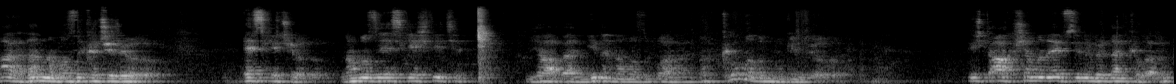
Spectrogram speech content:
aradan namazı kaçırıyordu. Es geçiyordu. Namazı es geçtiği için ya ben yine namazı bu ara bak kılmadım bugün diyordu. İşte akşamın hepsini birden kılarım.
